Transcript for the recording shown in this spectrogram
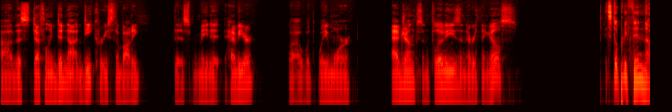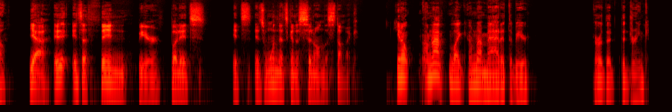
Uh, this definitely did not decrease the body. This made it heavier uh, with way more adjuncts and floaties and everything else. It's still pretty thin though. Yeah, it, it's a thin beer, but it's it's it's one that's going to sit on the stomach. You know, I'm not like I'm not mad at the beer or the the drink.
